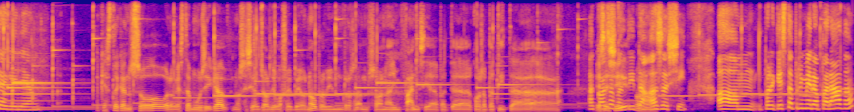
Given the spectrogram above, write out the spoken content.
Què, Guillem? Aquesta cançó, bueno, aquesta música, no sé si el Jordi ho ha fet bé o no, però a mi em, em sona infància, pet, cosa petita. A... A És cosa així petita, no? és així. Um, per aquesta primera parada,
